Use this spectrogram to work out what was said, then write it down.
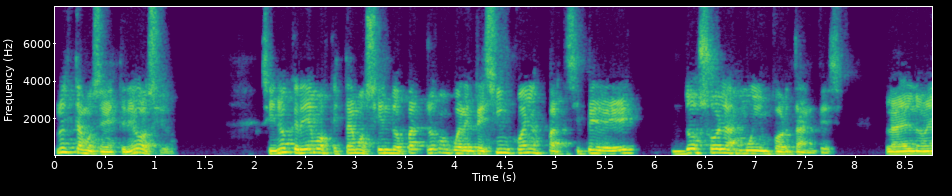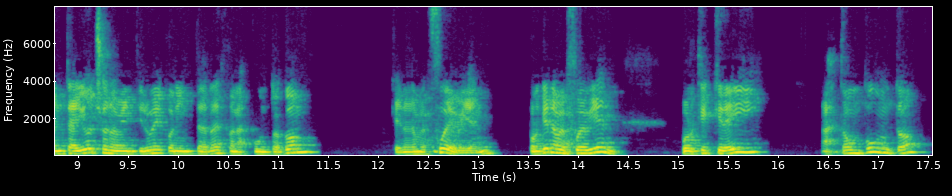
no estamos en este negocio. Si no creemos que estamos siendo... Yo con 45 años participé de dos olas muy importantes. La del 98-99 con Internet, con las .com, que no me fue bien. ¿Por qué no me fue bien? Porque creí hasta un punto,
